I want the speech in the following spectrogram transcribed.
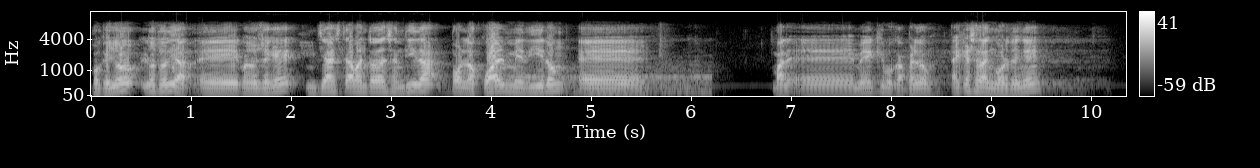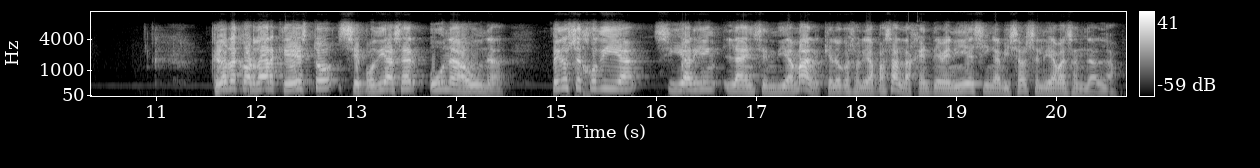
porque yo el otro día, eh, cuando llegué, ya estaban todas encendidas, por lo cual me dieron... Eh, vale, eh, me he equivocado, perdón. Hay que hacerla en orden, ¿eh? Creo recordar que esto se podía hacer una a una, pero se jodía si alguien la encendía mal, que es lo que solía pasar. La gente venía y sin avisar se liaba a encenderla.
